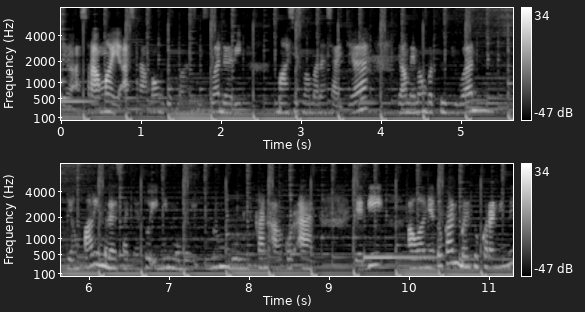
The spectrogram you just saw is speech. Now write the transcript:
ya asrama ya asrama untuk mahasiswa dari mahasiswa mana saja yang memang bertujuan yang paling mendasarnya tuh ingin membu- membumikan Al-Quran. Jadi awalnya tuh kan Baitul Quran ini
